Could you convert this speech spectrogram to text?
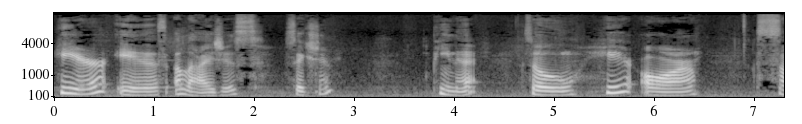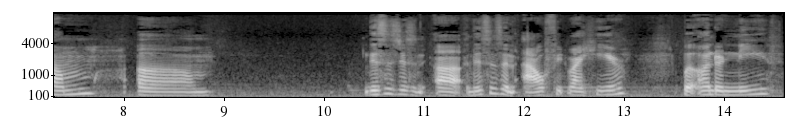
Here is Elijah's section, Peanut. So here are some um, this is just an, uh, this is an outfit right here, but underneath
